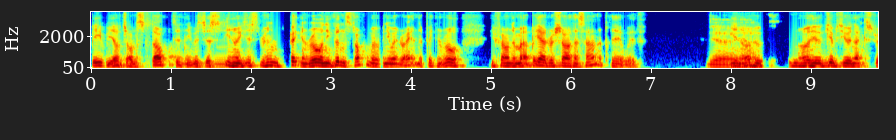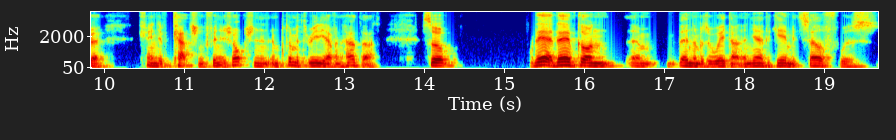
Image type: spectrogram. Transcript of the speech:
BBL John Stockton. He was just, mm. you know, he just ran pick and roll, and you couldn't stop him when he went right in the pick and roll. You found him out, but he had Rashad Hassan to play with. Yeah, you know, yeah. who you know who gives you an extra kind of catch and finish option, and Plymouth really haven't had that. So they they've gone um, their numbers are way down, and yeah, the game itself was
